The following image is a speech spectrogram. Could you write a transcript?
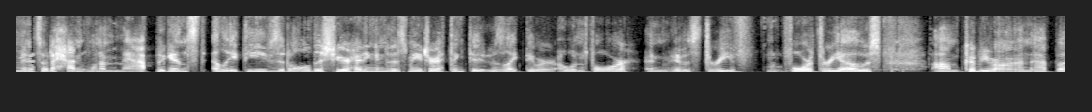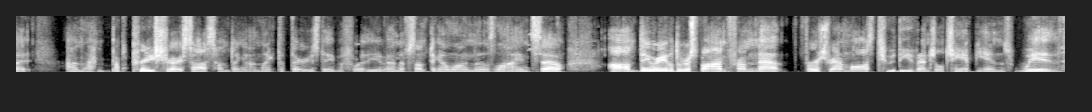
Minnesota hadn't won a map against LA Thieves at all this year heading into this major. I think that it was like they were 0 and 4 and it was 3 4 3 O's. Um, could be wrong on that, but um, I'm, pretty sure I saw something on like the Thursday before the event of something along those lines. So um, they were able to respond from that first round loss to the eventual champions with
